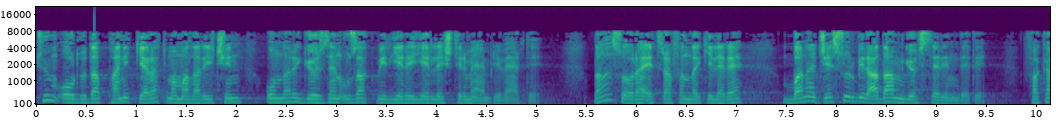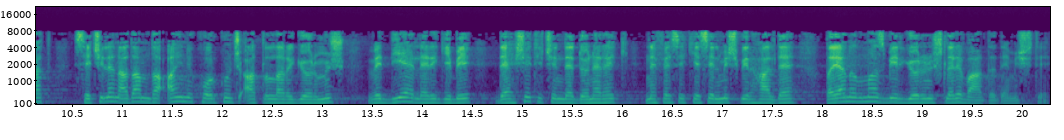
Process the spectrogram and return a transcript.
tüm orduda panik yaratmamaları için onları gözden uzak bir yere yerleştirme emri verdi. Daha sonra etrafındakilere bana cesur bir adam gösterin dedi. Fakat seçilen adam da aynı korkunç atlıları görmüş ve diğerleri gibi dehşet içinde dönerek nefesi kesilmiş bir halde dayanılmaz bir görünüşleri vardı demişti.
